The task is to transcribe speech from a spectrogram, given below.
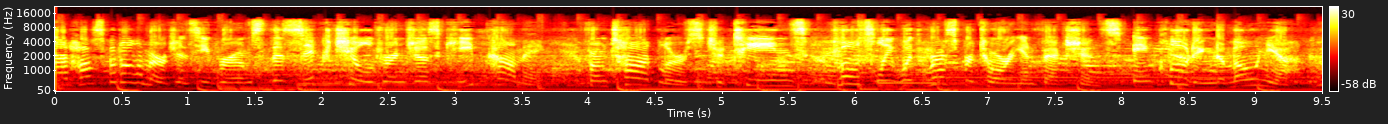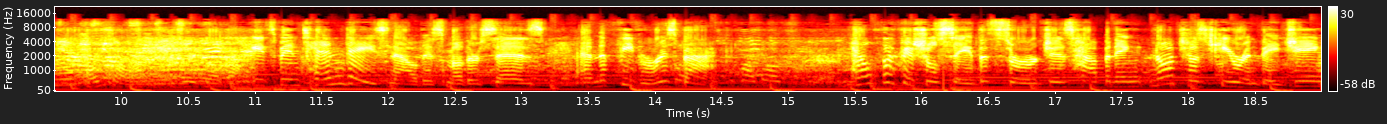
At hospital emergency rooms, the sick children just keep coming. From toddlers to teens, mostly with respiratory infections, including pneumonia. It's been 10 days now, this mother says, and the fever is back. Health officials say the surge is happening not just here in Beijing,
